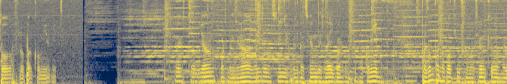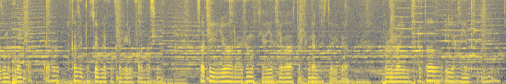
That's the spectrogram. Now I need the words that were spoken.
todo Flopa Community. Esto ya damos por terminada la introducción y explicación de Sniper de Flopa Community. Perdón por la poca información que hubo en algunos puntos, era casi imposible conseguir información. Sachi y yo agradecemos que hayas llegado hasta el final de este video. Espero lo hayan disfrutado y les haya entretenido.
